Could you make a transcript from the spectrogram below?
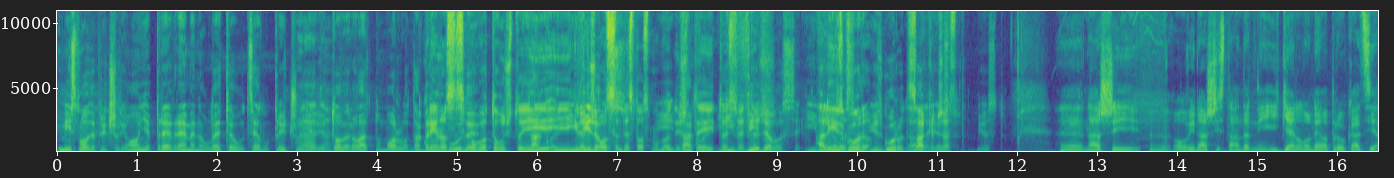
mi smo ovde pričali, on je pre vremena uleteo u celu priču, da, jer je da. to verovatno moralo tako Brinuo da bude. se pogotovo što je tako, i igrač 88. godište i, tako, i to je i sve videlo se. I Ali izguro. Izguro, da. Svaka da, čast. Jeste. E, naši, e, ovi naši standardni i generalno nema provokacija,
